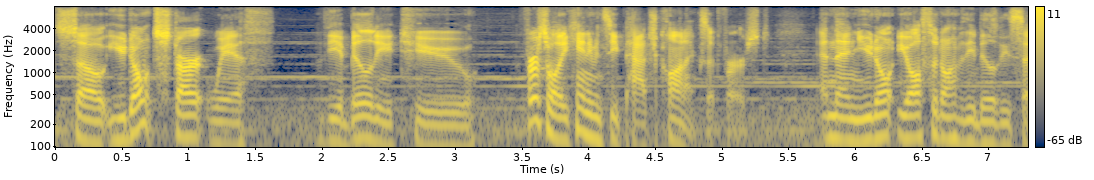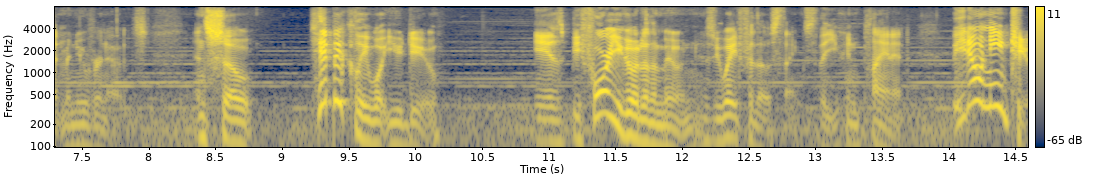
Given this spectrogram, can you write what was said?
So you don't start with the ability to, first of all, you can't even see patch conics at first. And then you don't, you also don't have the ability to set maneuver nodes. And so typically what you do is before you go to the moon, is you wait for those things so that you can plan it. But you don't need to.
